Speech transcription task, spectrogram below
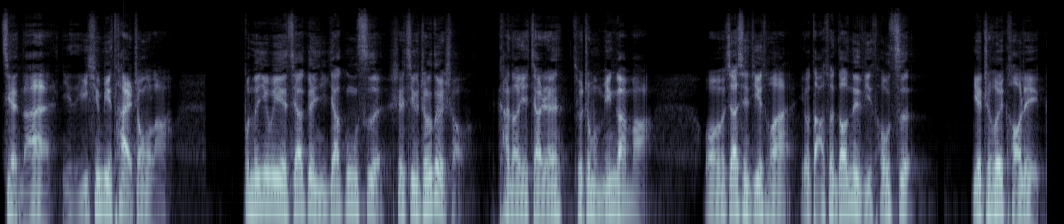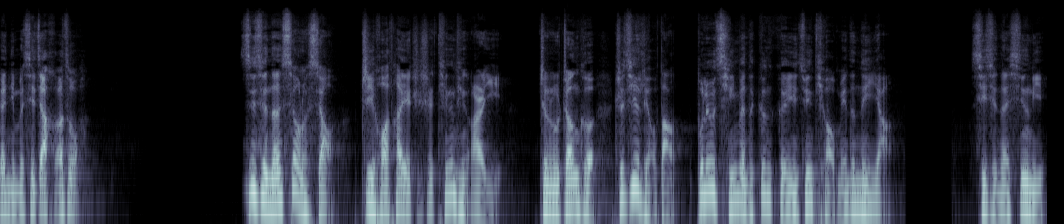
剑南，你的疑心病太重了，不能因为叶家跟你家公司是竞争对手，看到叶家人就这么敏感吧？我们嘉信集团有打算到内地投资，也只会考虑跟你们谢家合作。”谢谢南笑了笑，这话他也只是听听而已。正如张克直截了当、不留情面的跟葛英军挑明的那样。谢谢南心里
